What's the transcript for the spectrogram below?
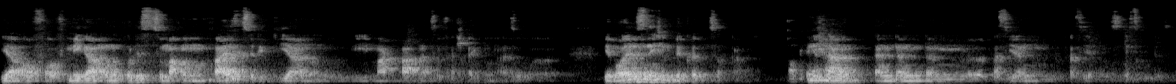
hier auf, auf mega Monopolist zu machen, um Preise zu diktieren und irgendwie Marktpartner zu verschrecken. Also äh, wir wollen es nicht und wir können es auch gar nicht. Okay. Nicht lange, dann, dann, dann äh, passieren, passiert uns nichts Gutes.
